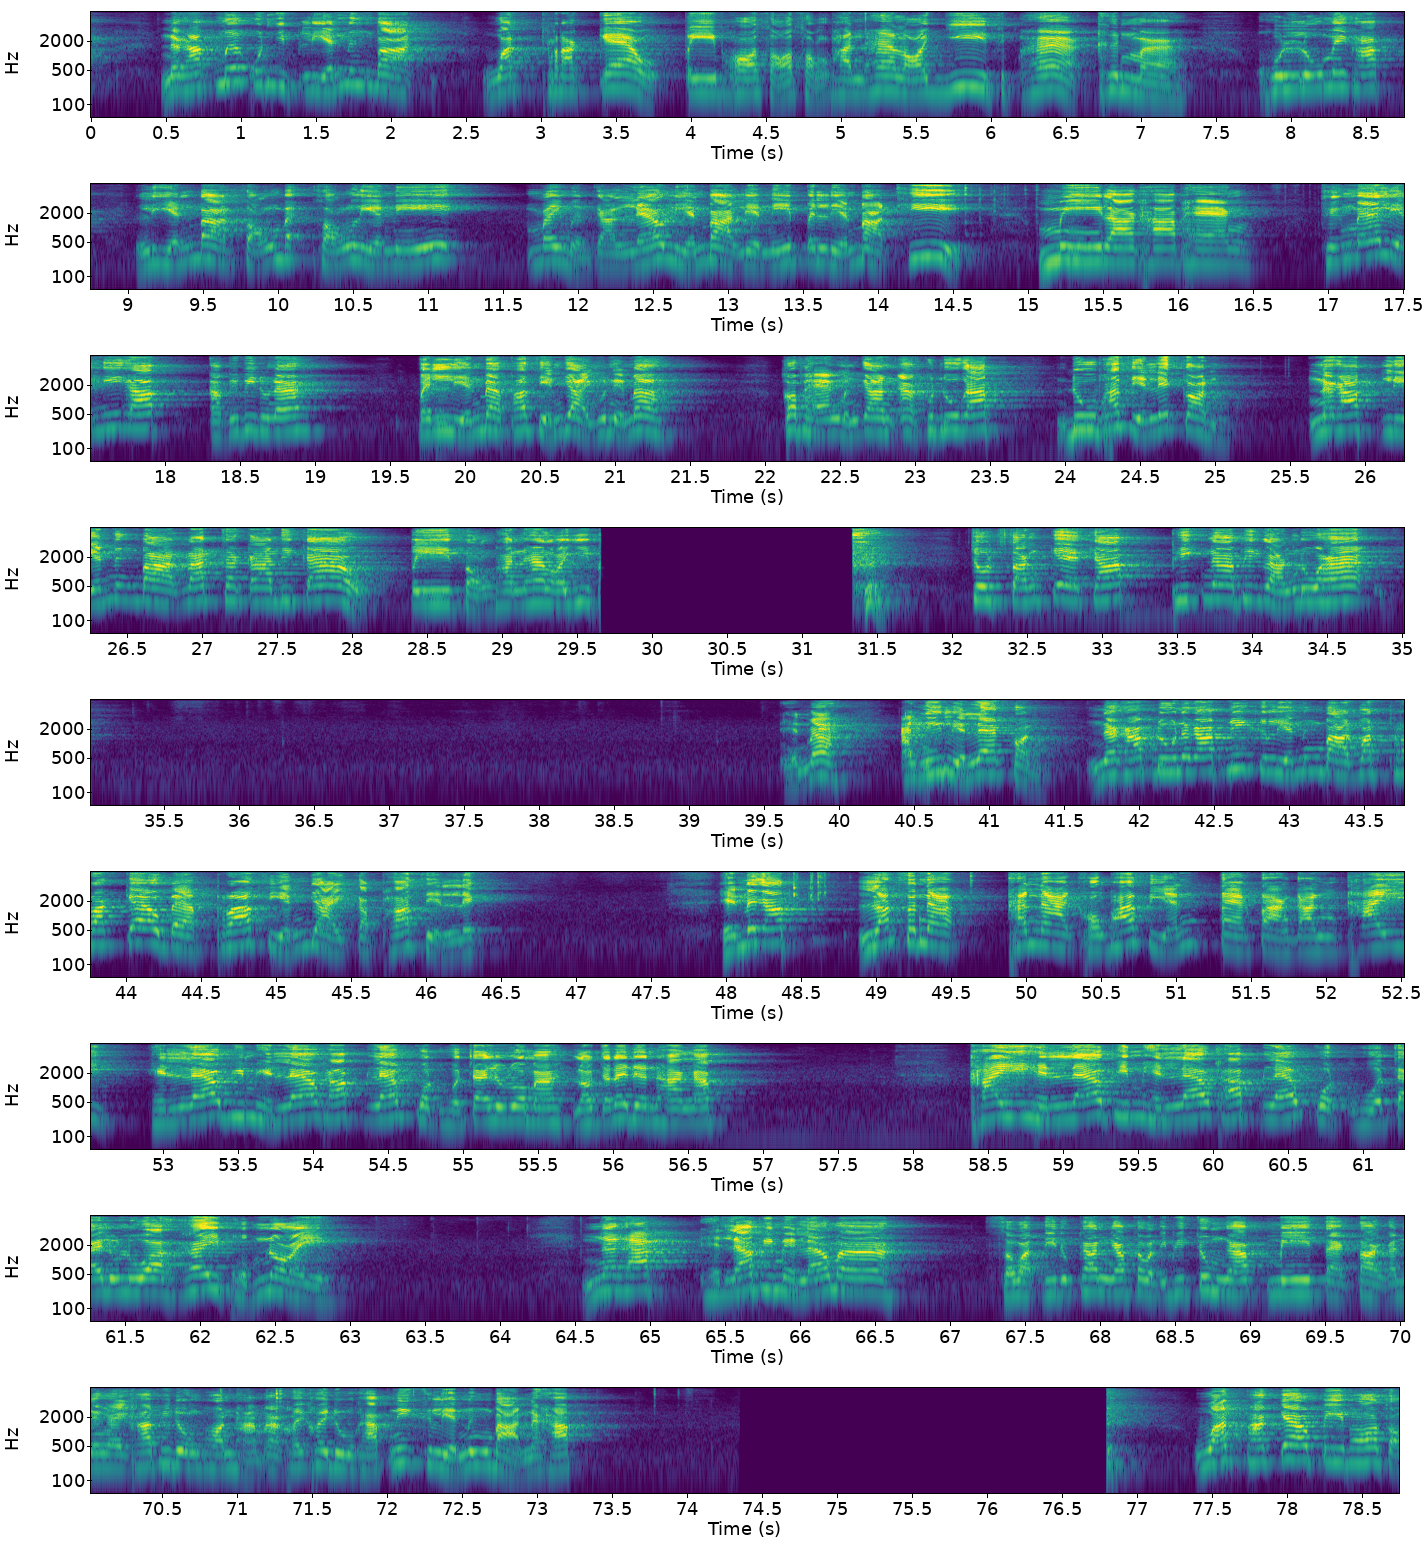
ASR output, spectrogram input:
นะครับ เมื่อคุณหยิบเหรียญหนึ่งบาท วัดพระแก้ว ปีพศ 2525 ขึ้นมา คุณรู้ไหมครับ เหรียญบาทสองสองเหรียญนี้ไม่เหมือนกันแล้วเหรียญบาทเหรียญนี้เป็นเหรียญบาทที่มีราคาแพง ถึงแม้เหรียญนี้ครับ อะพี่พี่ดูนะ เป็นเหรียญแบบพระเศียรใหญ่คุณเห็นป่ะก็แพงเหมือนกันอะคุณดูครับ ดูพระเศียรเล็กก่อนนะครับ เหรียญหนึ่งบาทรัชกาลที่9ปี2520จุดสังเกตครับพลิกหน้าพลิกหลังดูฮะเห็นไหมอันนี้เหรียญแรกก่อนนะครับ ดูนะครับ นี่คือเหรียญหนึ่งบาทวัดพระแก้วแบบพระเศียรใหญ่กับพระเศียรเล็ก เห็นไหมครับ ลักษณะขนาดของพระเศียรแตกต่างกันใครเห็นแล้วพิมพ์เห็นแล้วครับ แล้วกดหัวใจรัวๆมา เราจะได้เดินทางครับ ใครเห็นแล้วพิมพ์เห็นแล้วครับ แล้วกดหัวใจรัวๆให้ผมหน่อย นะครับ เห็นแล้วพิมพ์เห็นแล้วมา สวัสดีทุกท่านครับสวัสดีพี่จุ้มครับ มีแตกต่างกันยังไงครับ พี่ดวงพรถามอะค่อยๆดูครับ นี่คือเหรียญหนึ่งบาทนะครับ วัดพระแก้วปีพศ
